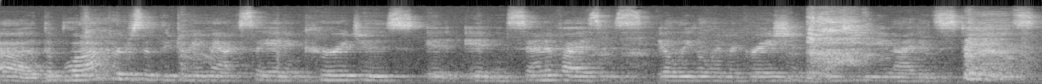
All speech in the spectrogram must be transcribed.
uh, the blockers of the DREAM Act say it encourages, it, it incentivizes illegal immigration into the United States,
